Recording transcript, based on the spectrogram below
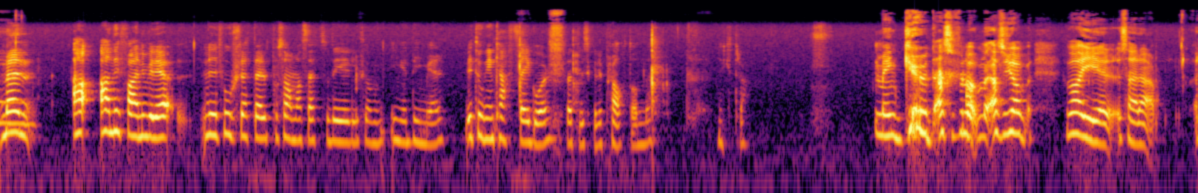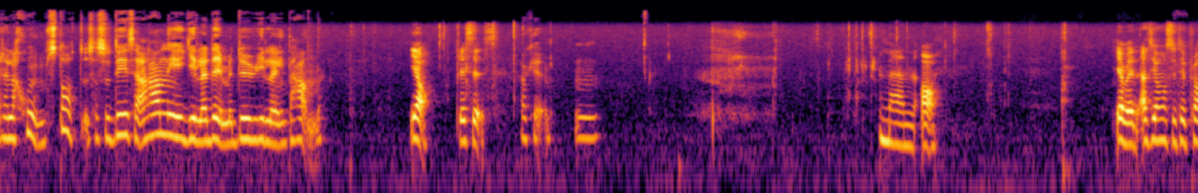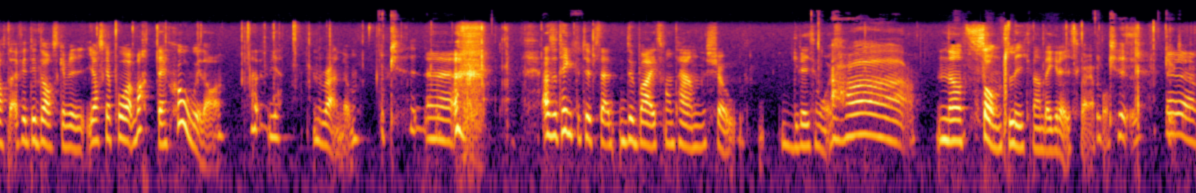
Men ha- han är fine med det. Vi fortsätter på samma sätt så det är liksom ingenting mer. Vi tog en kaffe igår för att vi skulle prata om det. Nyktra. Men gud, alltså förlåt. Men alltså jag, vad är så här, relationsstatus? Alltså det är så här, han är, gillar dig men du gillar inte han. Ja, precis. Okej. Mm. Men ja. Jag vet, alltså jag måste typ prata, för idag ska vi, jag ska på vattenshow idag. Random. Okej. Eh, alltså tänk dig typ såhär Dubais fontänshow grej som års. Aha. Något sånt liknande grej ska jag på. Okej. Eh,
